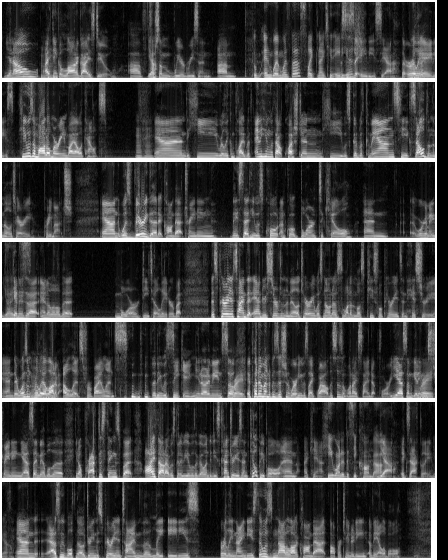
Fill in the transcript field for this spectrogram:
you know, I think a lot of guys do uh, Yeah. for some weird reason. Um, And when was this? Like 1980? this is the 80s, yeah, the early 80s. He was a model Marine by all accounts. Mm-hmm. And he really complied with anything without question. He was good with commands. He excelled in the military, pretty much, and was very good at combat training. They said he was, quote unquote, born to kill. And we're going to get into that in a little bit more detail later. But this period of time that Andrew served in the military was known as one of the most peaceful periods in history. And there wasn't really a lot of mm-hmm. outlets for violence that he was seeking. You know what I mean? So Right. it put him in a position where he was like, wow, this isn't what I signed up for. Yes, I'm getting this training. Yes, I'm able to, you know, practice things, but I thought I was going to be able to go into these countries and kill people, and I can't. He wanted to see combat. Yeah, exactly. Yeah. And as we both know, during this period in time, the late 80s, early 90s, there was not a lot of combat opportunity available.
